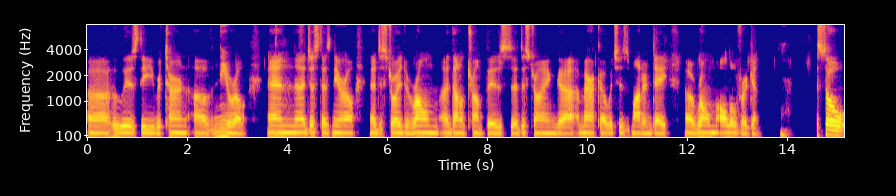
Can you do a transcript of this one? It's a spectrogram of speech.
uh, who is the return of Nero. And uh, just as Nero uh, destroyed Rome, uh, Donald Trump is destroying America, which is modern day Rome all over again. So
